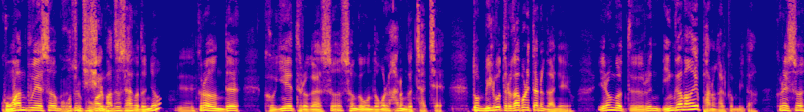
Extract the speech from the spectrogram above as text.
공안부에서 모든 그렇죠. 지시를 공안- 받아서 하거든요. 예. 그런데 거기에 들어가서 선거 운동을 하는 것 자체 또 밀고 들어가 버렸다는 거 아니에요. 이런 것들은 민감하게 반응할 겁니다. 그래서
